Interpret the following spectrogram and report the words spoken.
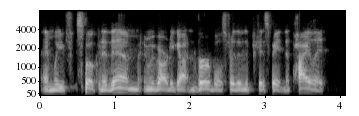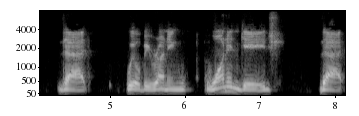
And we've spoken to them and we've already gotten verbals for them to participate in the pilot that we'll be running one engage that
